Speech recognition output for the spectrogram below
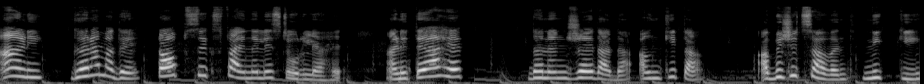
आणि घरामध्ये टॉप सिक्स फायनलिस्ट उरले आहेत. आणि ते आहेत धनंजय दादा अंकिता अभिजित सावंत निक्की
